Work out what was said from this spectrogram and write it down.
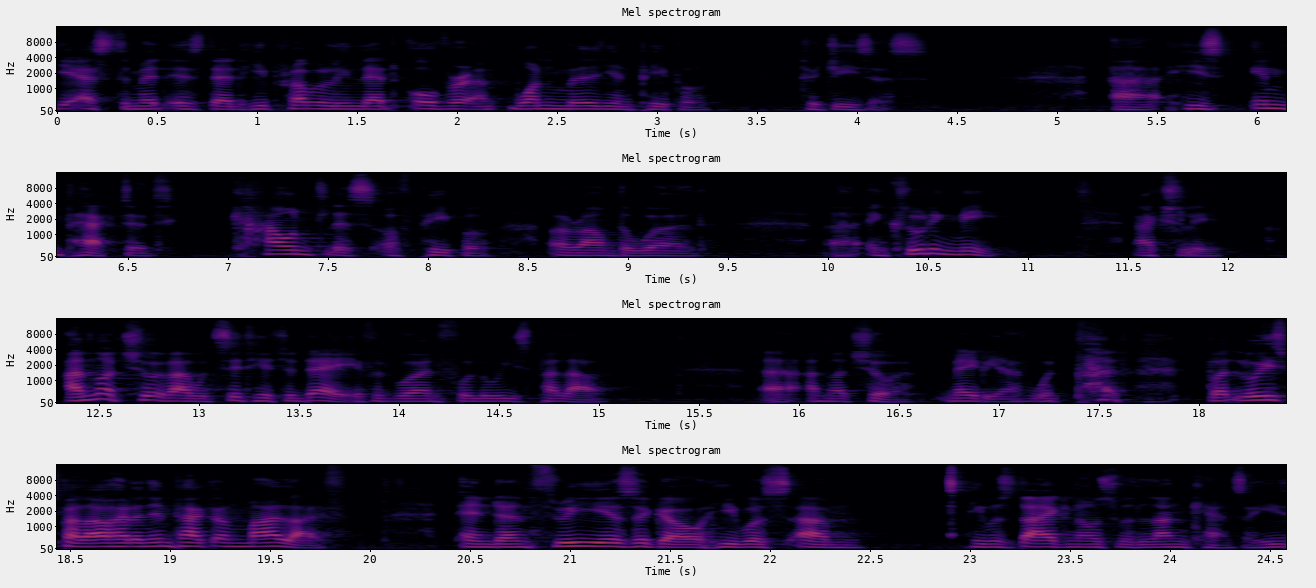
the estimate is that he probably led over um, 1 million people to Jesus. Uh, he's impacted countless of people around the world, uh, including me, actually. I'm not sure if I would sit here today if it weren't for Luis Palau. Uh, I'm not sure. Maybe I would, but, but Luis Palau had an impact on my life. And then three years ago, he was, um, he was diagnosed with lung cancer. He,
